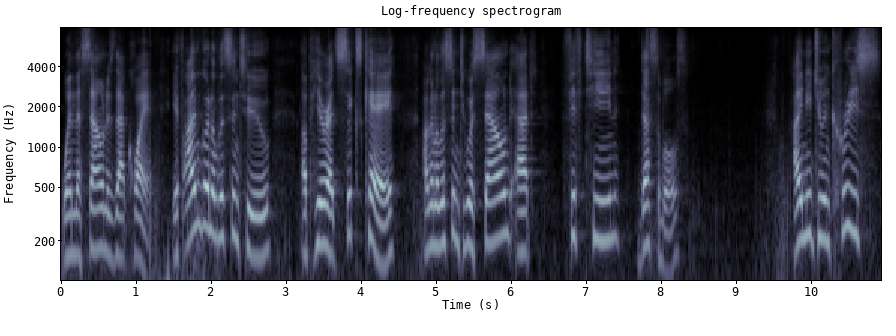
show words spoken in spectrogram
when the sound is that quiet? If I'm going to listen to up here at 6K, I'm going to listen to a sound at 15 decibels. I need to increase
